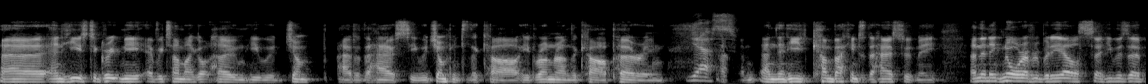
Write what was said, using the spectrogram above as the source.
Uh, and he used to greet me every time I got home. He would jump out of the house. He would jump into the car. He'd run around the car purring. Yes. Um, and then he'd come back into the house with me, and then ignore everybody else. So he was a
